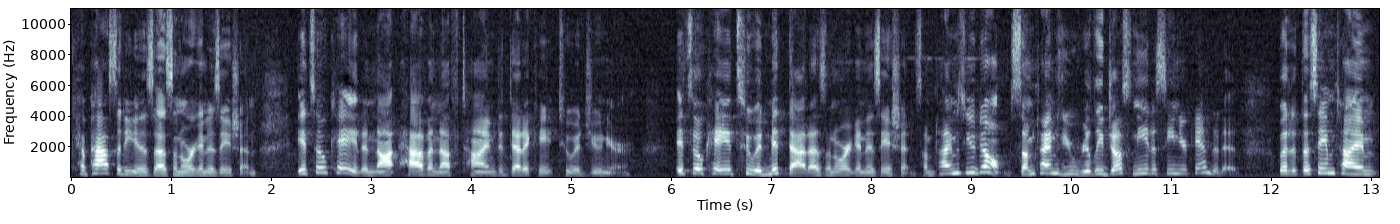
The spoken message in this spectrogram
capacity is as an organization. It's okay to not have enough time to dedicate to a junior it's okay to admit that as an organization. Sometimes you don't. Sometimes you really just need a senior candidate. But at the same time,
